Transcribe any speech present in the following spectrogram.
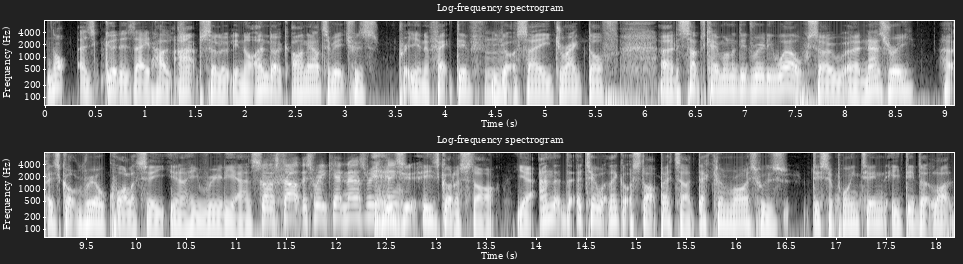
not as good as they'd hoped. Absolutely not. And look, Arnautovic was pretty ineffective. You got to say, dragged off. Uh, the subs came on and did really well. So uh, Nasri uh, has got real quality. You know, he really has. Got to start this weekend, Nasri, He's, he's got to start, yeah. And th- I tell you what, they got to start better. Declan Rice was disappointing. He did look like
